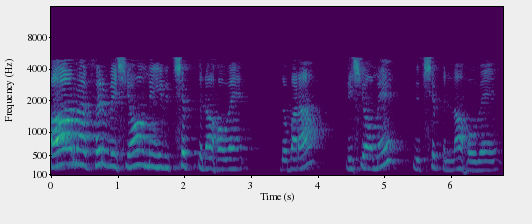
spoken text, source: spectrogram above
और फिर विषयों में ही विक्षिप्त न होवे, दोबारा विषयों में विक्षिप्त न होवे।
